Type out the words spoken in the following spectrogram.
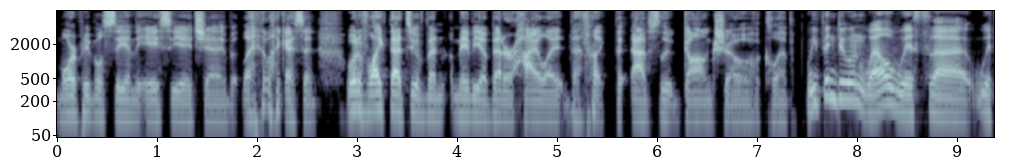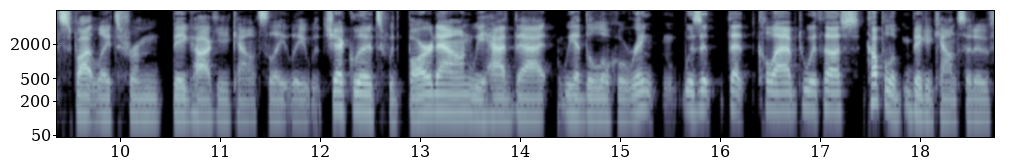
more people see in the ACHA. But like like I said, would have liked that to have been maybe a better highlight than like the absolute gong show of a clip. We've been doing well with uh with spotlights from big hockey accounts lately, with Chiclets, with Bar Down. We had that. We had the local rink. Was it that collabed with us? A couple of big accounts that have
